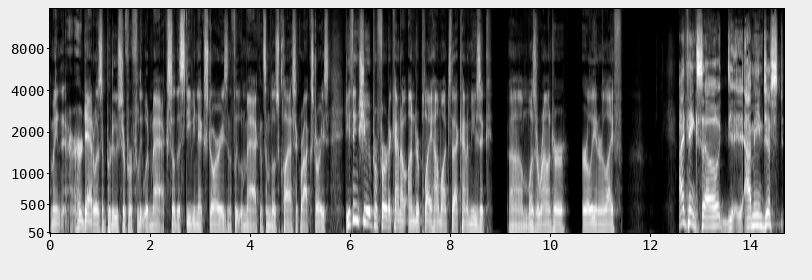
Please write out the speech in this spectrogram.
I mean, her dad was a producer for Fleetwood Mac, so the Stevie Nicks stories and Fleetwood Mac and some of those classic rock stories. Do you think she would prefer to kind of underplay how much that kind of music um, was around her early in her life? I think so. I mean, just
